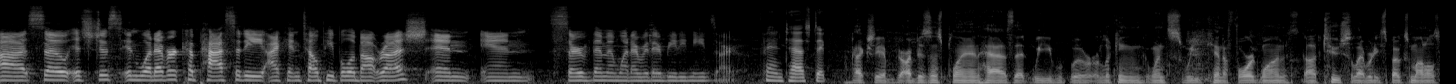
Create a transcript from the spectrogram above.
Uh, so it's just in whatever capacity I can tell people about Rush and and serve them in whatever their beauty needs are. Fantastic. Actually, our business plan has that we were looking, once we can afford one, uh, two celebrity spokesmodels.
